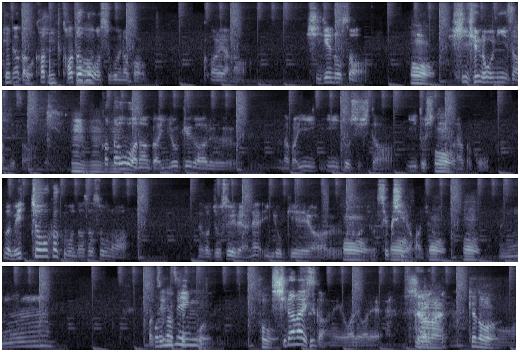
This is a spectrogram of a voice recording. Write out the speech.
結なんか片方はすごいなんか、あれやな、ヒゲのさ、おうヒゲのお兄さんでさ、うんうん、うん。片方はなんか色気がある、なんかいいいい年した、いい年っていうかなんかこう、めっちゃ若くもなさそうな、なんか女性だよね、色気がある感じの、セクシーな感じうん。まあ全然知らないですからね、我々。知らない。けど、うん。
